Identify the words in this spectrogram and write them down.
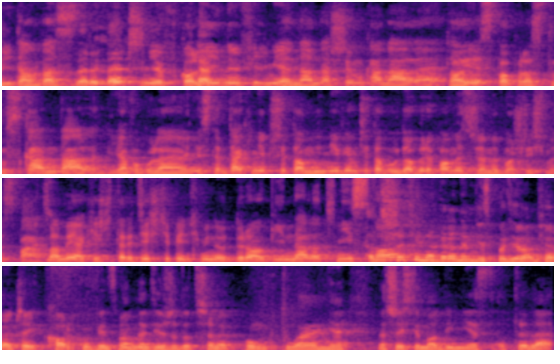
witam was serdecznie w kolejnym filmie na naszym kanale. To jest po prostu skandal. Ja w ogóle jestem tak nieprzytomny. Nie wiem, czy to był dobry pomysł, że my poszliśmy spać. Mamy jakieś 45 minut drogi na O lotnisko. trzeciej nad ranem nie spodziewam się raczej korków, więc mam nadzieję, że dotrzemy punktualnie. Na szczęście Modlin jest o tyle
